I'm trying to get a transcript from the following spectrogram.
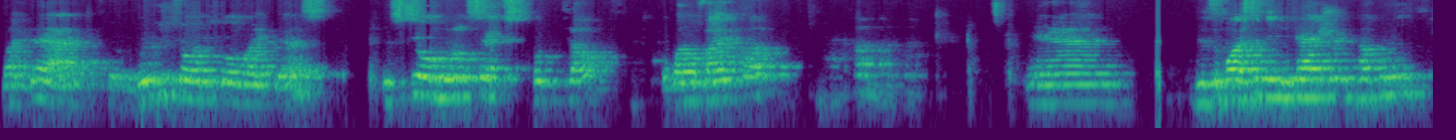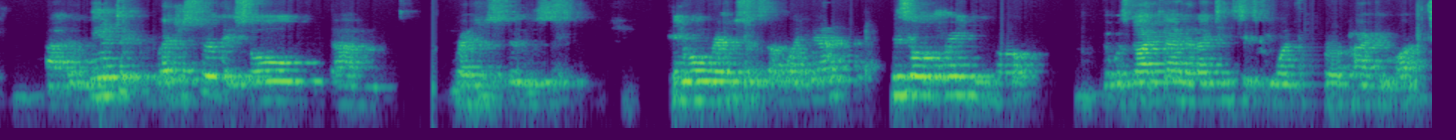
like that. The bridge is going to go like this. The Steel Middlesex Hotel, the 105 Club. And there's the Boston Manufacturing Company. Uh, Atlantic Register, they sold um, registers payroll reps and stuff like that. This old train depot that was knocked down in 1961 for a parking lot.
